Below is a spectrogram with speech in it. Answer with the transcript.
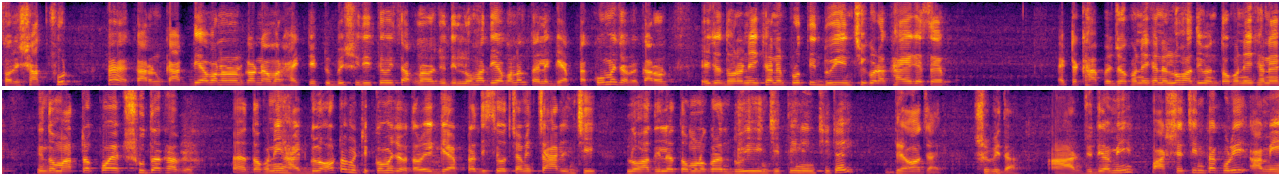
সরি সাত ফুট হ্যাঁ? কারণ কাঠ দিয়ে বানানোর কারণে আমার হাইটটা একটু বেশি দিতে হয়েছে। আপনারা যদি লোহা দিয়ে বানান তাহলে গ্যাপটা কমে যাবে। কারণ এই যে ধরেন এইখানে প্রতি দুই ইঞ্চি করে খায় গেছে একটা খাপে যখন এখানে লোহা দিবেন, তখন এখানে কিন্তু মাত্র কয়েক সুতা খাবে। হ্যাঁ তখন এই হাইটগুলো অটোমেটিক কমে যাবে। তবে এই গ্যাপটা দিছি হচ্ছে আমি চার ইঞ্চি। লোহা দিলে তো মনে করেন দুই ইঞ্চি, তিন ইঞ্চিটাই দেওয়া যায়। সুবিধা। আর যদি আমি পাশে চিন্তা করি, আমি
